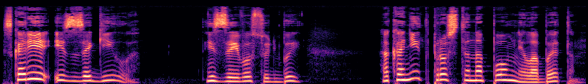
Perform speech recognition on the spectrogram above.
Скорее из-за Гила. Из-за его судьбы. Аконит просто напомнил об этом.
